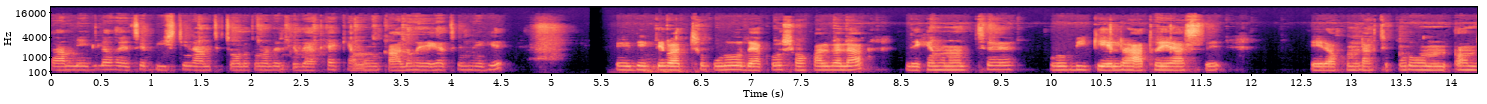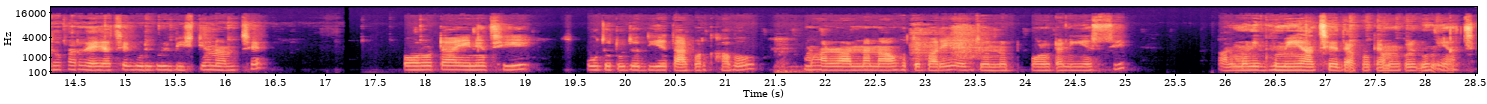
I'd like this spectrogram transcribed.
তা মেঘলা হয়েছে, বৃষ্টি নামছে, চলো তোমাদেরকে দেখায় কেমন কালো হয়ে গেছে মেঘে। এই দেখতে পাচ্ছ, পুরো দেখো সকালবেলা, দেখে মনে হচ্ছে পুরো বিকেল, রাত হয়ে আসছে। এরকম লাগছে, পুরো অন- অন্ধকার হয়ে যাচ্ছে, গুড়ি গুড়ি বৃষ্টিও নামছে। পরোটা এনেছি, পুজো টুজো দিয়ে তারপর খাব। মার রান্না নাও হতে পারে, এর জন্য পরোটা নিয়ে এসেছি। আর মনি ঘুমিয়ে আছে, দেখো কেমন করে ঘুমিয়ে আছে।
